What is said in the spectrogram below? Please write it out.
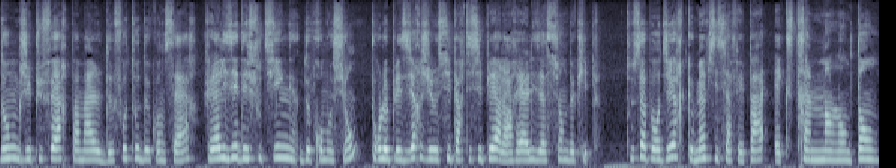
Donc j'ai pu faire pas mal de photos de concerts, réaliser des shootings de promotion. Pour le plaisir, j'ai aussi participé à la réalisation de clips. Tout ça pour dire que même si ça fait pas extrêmement longtemps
